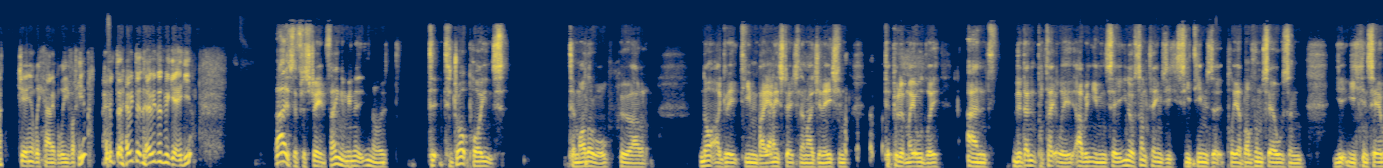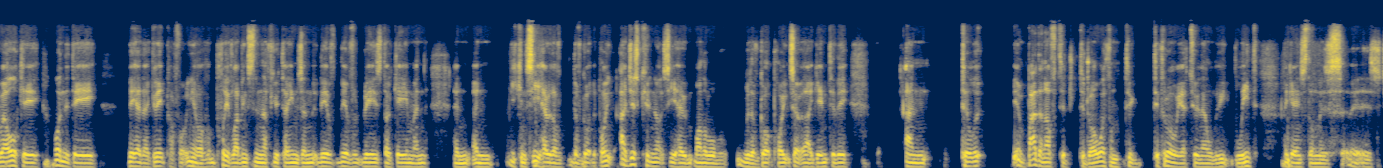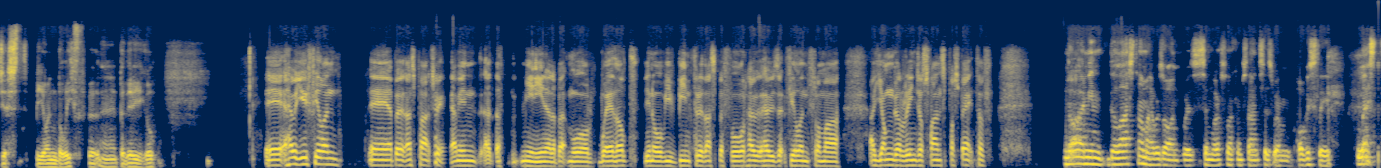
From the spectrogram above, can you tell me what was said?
I genuinely can't believe we're here. How did, how did, how did we get here? That is the frustrating thing. I mean, you know, to, to drop points to Motherwell, who are not a great team by yeah. any stretch of the imagination, to put it mildly, and they didn't particularly. I wouldn't even say. You know, sometimes you see teams that play above themselves, and you, you can say, well, okay, on the day they had a great performance. You know, played Livingston a few times, and they've they've raised their game, and and and you can see how they've they've got the point. I just could not see how Motherwell would have got points out of that game today, and to you know, bad enough to to draw with them to to throw away a two 0 lead against them is is just beyond belief. But uh, but there you go. Uh, how are you feeling uh, about this, Patrick? I mean, uh, uh, me and Ian are a bit more weathered. You know, we've been through this before. How how's it feeling from a, a younger Rangers fan's perspective? No, I mean the last time I was on was similar circumstances when obviously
